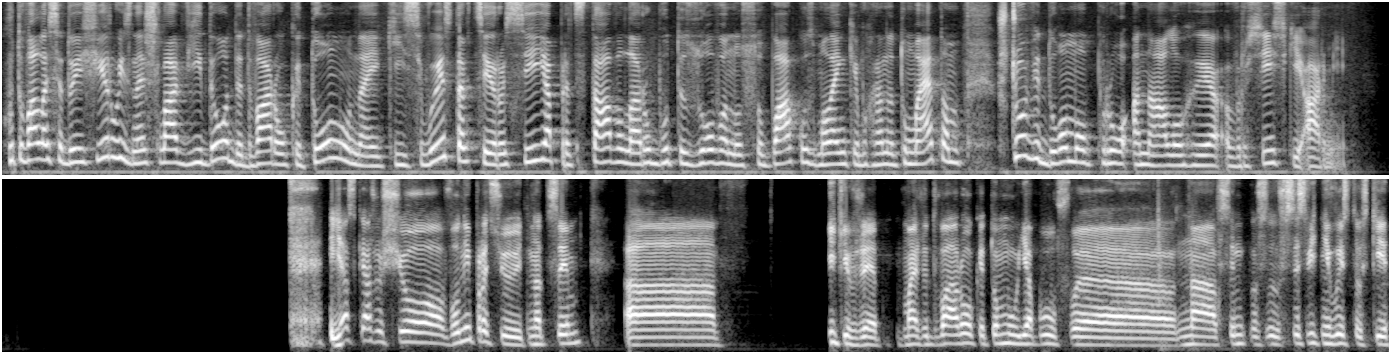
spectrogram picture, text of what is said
Готувалася до ефіру і знайшла відео, де два роки тому на якійсь виставці Росія представила роботизовану собаку з маленьким гранатометом. Що відомо про аналоги в російській армії? Я скажу, що вони працюють над цим. А, тільки вже майже два роки тому я був е, на всесвітній виставці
